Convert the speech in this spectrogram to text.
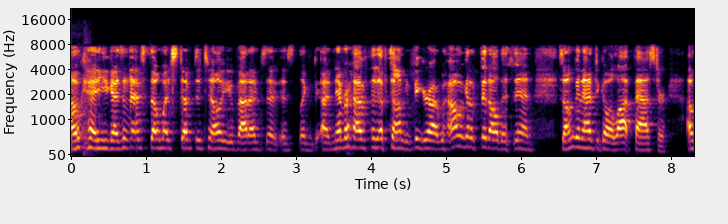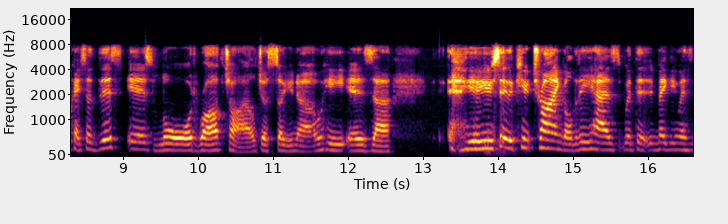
Okay, you guys have so much stuff to tell you about. It's, it's like I never have enough time to figure out how I'm going to fit all this in. So I'm going to have to go a lot faster. Okay, so this is Lord Rothschild, just so you know. He is uh, you, see the cute triangle that he has with it making with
